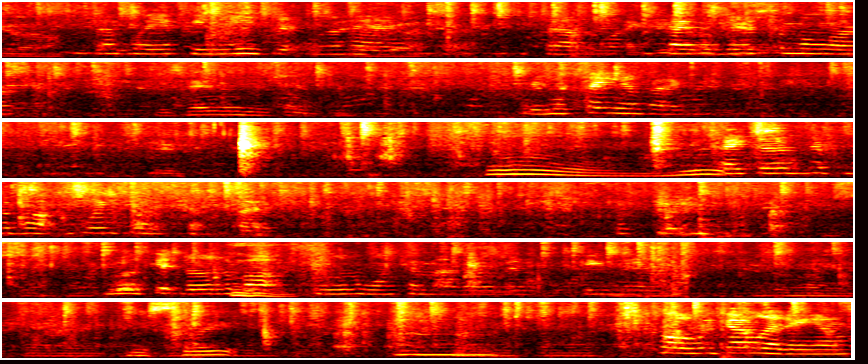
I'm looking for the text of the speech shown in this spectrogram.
you go. That way, if he needs it, we'll have it. But It's out of the way. Okay, well, there's some more. In hmm. the tin, baby. Ooh, look. Take the zip of the box. Where's those stuff back? Look at the other box. Hmm. The little one come out of it in a few minutes. You sleep? Chloe, go let him.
